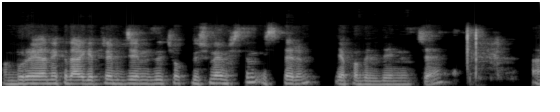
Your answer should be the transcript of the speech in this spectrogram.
Buraya ne kadar getirebileceğimizi çok düşünmemiştim. İsterim yapabildiğimizce. Ee,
